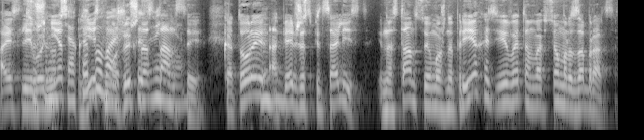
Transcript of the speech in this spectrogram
а если Слушай, его ну, нет, есть бывает, мужик уж на извини. станции, который, опять же, специалист. И на станцию можно приехать и в этом во всем разобраться.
